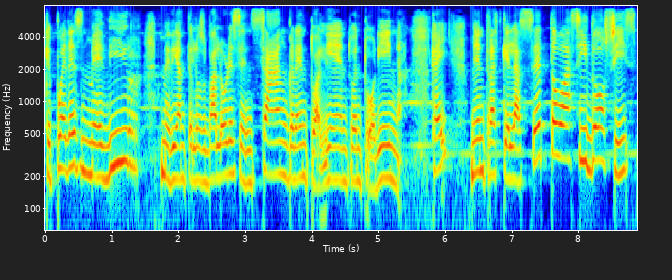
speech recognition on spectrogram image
que puedes medir mediante los valores en sangre, en tu aliento, en tu orina, ¿ok? Mientras que la cetoacidosis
